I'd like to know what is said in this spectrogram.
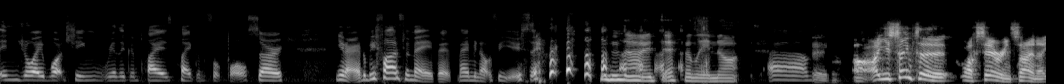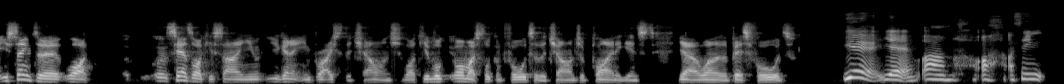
enjoy watching really good players play good football. So, you know, it'll be fine for me, but maybe not for you, Sarah. no, definitely not. Um, oh, you seem to like Sarah and saying that. You seem to like. It sounds like you're saying you, you're going to embrace the challenge. Like you look almost looking forward to the challenge of playing against, you know, one of the best forwards. Yeah, yeah. Um, I think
